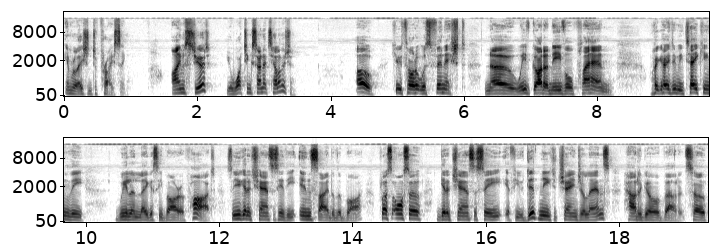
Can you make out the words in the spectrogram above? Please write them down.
in relation to pricing. I'm Stuart. You're watching SirenNet Television. Oh, you thought it was finished. No, we've got an evil plan. We're going to be taking the Whelen Legacy bar apart so you get a chance to see the inside of the bar, plus also get a chance to see if you did need to change a lens, how to go about it. So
